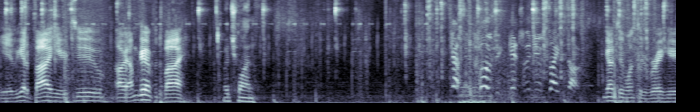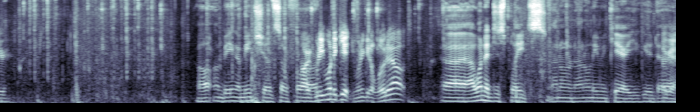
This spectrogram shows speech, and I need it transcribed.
Yeah, we got a buy here too. Alright, I'm going for the buy. Which one? Gas is closing. Get to the new safe zone. I'm going to the one to the right here. Well, I'm being a meat shield so far. Alright, what do you want to get? You want to get a loadout? Uh, I want to just plates. I don't. I don't even care. You could uh, Okay.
